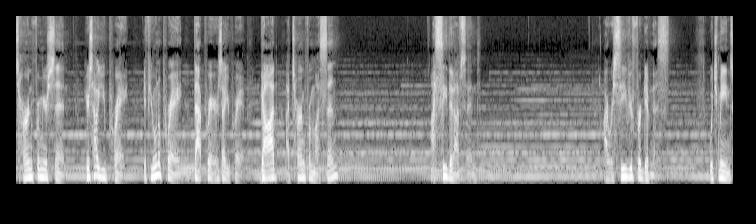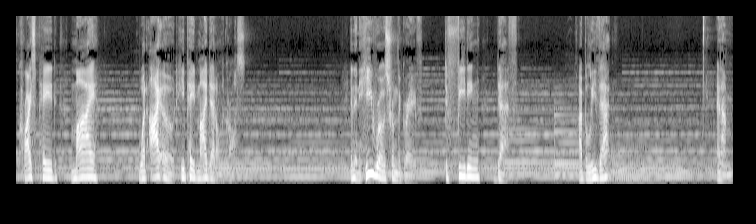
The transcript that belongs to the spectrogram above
Turn from your sin. Here's how you pray. If you want to pray that prayer, here's how you pray it God, I turn from my sin. I see that I've sinned. I receive your forgiveness, which means Christ paid my what I owed. He paid my debt on the cross. And then he rose from the grave, defeating death. I believe that. And I'm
